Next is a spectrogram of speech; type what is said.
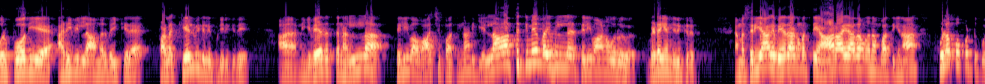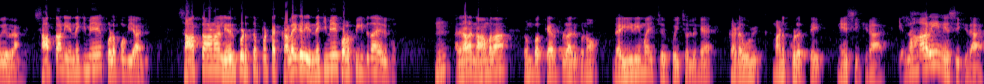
ஒரு போதிய அறிவில்லாமல் வைக்கிற பல கேள்விகள் இப்படி இருக்குது. நீங்கள் நீங்க வேதத்தை நல்லா தெளிவா வாட்சி பார்த்தீங்கன்னா அதுக்கு எல்லாத்துக்குமே பைபிள்ல தெளிவான ஒரு விடயம் இருக்கிறது. நம்ம சரியாக வேதாகமத்தை ஆராயாதவங்க தான் பார்த்தீங்கன்னா குழப்பப்பட்டு போயிடுறாங்க. சாத்தான் என்னைக்குமே குழப்ப வியாதி சாத்தானால் ஏற்படுத்தப்பட்ட கலைகள் என்னைக்குமே குழப்பிக்கிட்டு தான் இருக்கும். ம்? அதனால நாம தான் ரொம்ப கேர்ஃபுல்லா இருக்கணும். தைரியமா சொ- போய் சொல்லுங்க. கடவுள் மனுக்குலத்தை நேசிக்கிறார். எல்லாரையும் நேசிக்கிறார்.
